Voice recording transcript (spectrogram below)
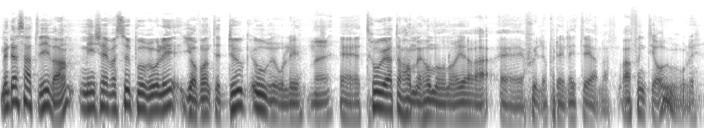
Men där satt vi va. Min tjej var superorolig. Jag var inte ett dugg orolig. Eh, tror jag att det har med hormoner att göra. Eh, jag skyller på det lite grann. Varför inte jag orolig?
